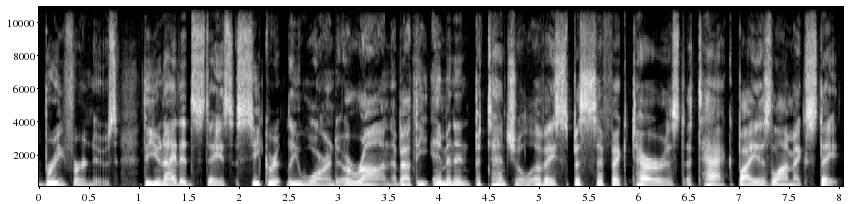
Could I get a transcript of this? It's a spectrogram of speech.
briefer news, the United States secretly warned Iran about the imminent potential of a specific terrorist attack by Islamic State,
